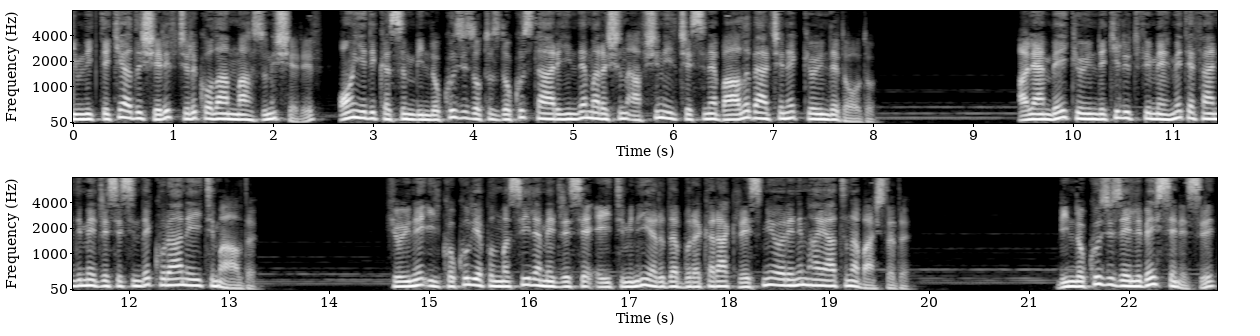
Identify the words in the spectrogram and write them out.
Kimlikteki adı Şerif Cırık olan Mahzuni Şerif, 17 Kasım 1939 tarihinde Maraş'ın Afşin ilçesine bağlı Berçenek köyünde doğdu. Alembey köyündeki Lütfi Mehmet Efendi Medresesi'nde Kur'an eğitimi aldı. Köyüne ilkokul yapılmasıyla medrese eğitimini yarıda bırakarak resmi öğrenim hayatına başladı. 1955 senesi,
